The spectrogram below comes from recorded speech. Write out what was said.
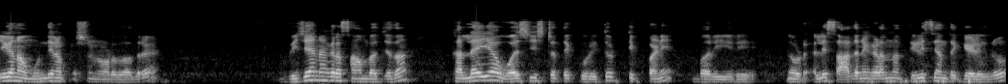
ಈಗ ನಾವು ಮುಂದಿನ ಪ್ರಶ್ನೆ ನೋಡೋದಾದ್ರೆ, ವಿಜಯನಗರ ಸಾಮ್ರಾಜ್ಯದ ಕಲೆಯ ವೈಶಿಷ್ಟ್ಯತೆ ಕುರಿತು ಟಿಪ್ಪಣಿ ಬರೆಯಿರಿ. ನೋಡ್ರಿ, ಅಲ್ಲಿ ಸಾಧನೆಗಳನ್ನ ತಿಳಿಸಿ ಅಂತ ಕೇಳಿದ್ರು.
